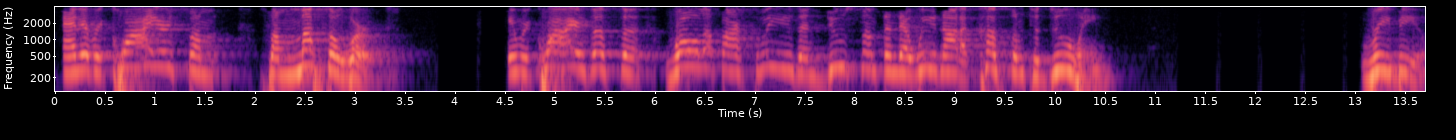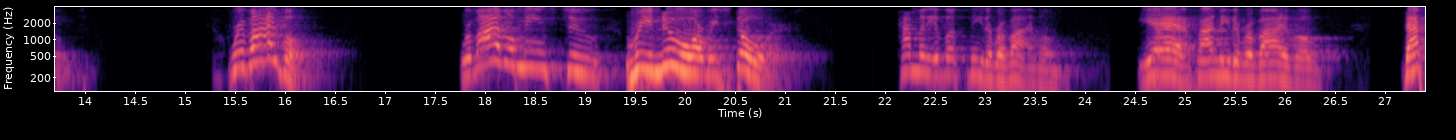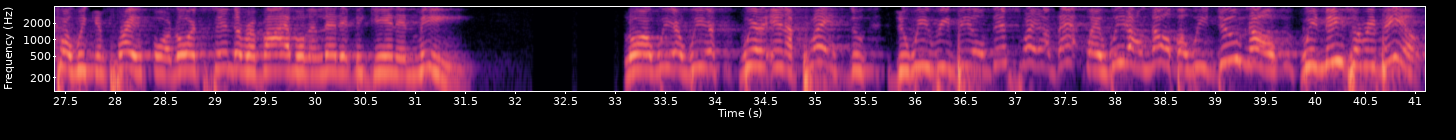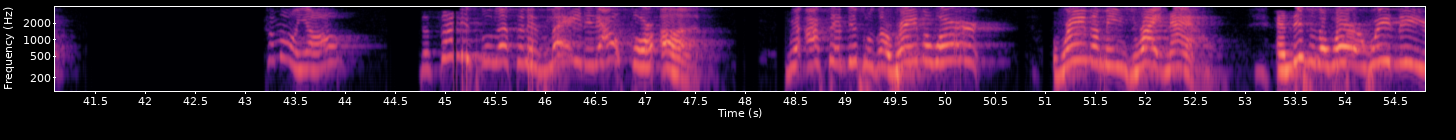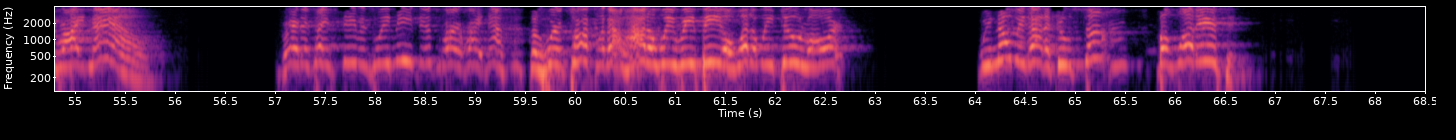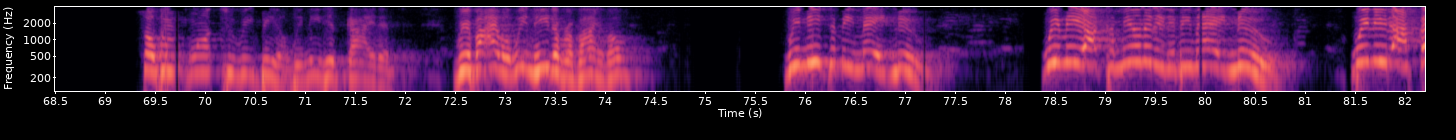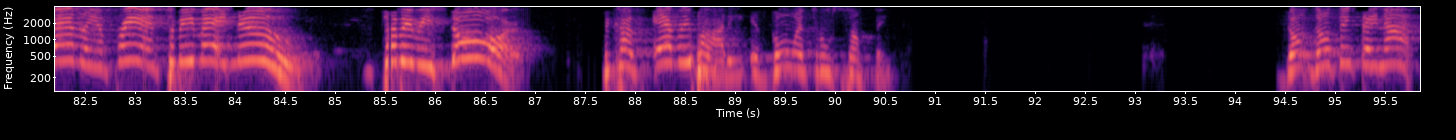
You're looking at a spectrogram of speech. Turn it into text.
And it requires some, some muscle work. It requires us to roll up our sleeves and do something that we're not accustomed to doing. Rebuild. Revival. Revival means to renew or restore. How many of us need a revival? Yes, I need a revival. That's what we can pray for. Lord, send a revival and let it begin in me. Lord, we are we're we're in a place. Do do we rebuild this way or that way? We don't know, but we do know we need to rebuild. Come on, y'all. The Sunday school lesson has laid it out for us. I said this was a rhema word. Rhema means right now. And this is a word we need right now. Greater St. Stephen's, we need this word right now because we're talking about how do we rebuild? What do we do, Lord? We know we got to do something, but what is it? So we want to rebuild. We need his guidance. Revival, we need a revival. We need to be made new. We need our community to be made new. We need our family and friends to be made new, to be restored, because everybody is going through something. Don't, don't think they not.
